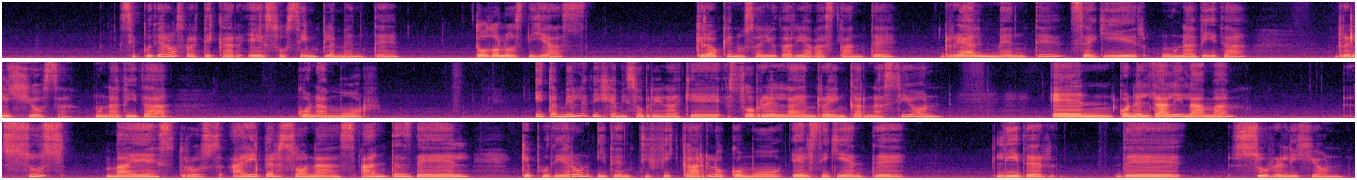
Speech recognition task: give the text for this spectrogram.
Si pudiéramos practicar eso simplemente todos los días, creo que nos ayudaría bastante realmente seguir una vida religiosa, una vida con amor. Y también le dije a mi sobrina que sobre la reencarnación, en, con el Dalai Lama, sus maestros, hay personas antes de él que pudieron identificarlo como el siguiente líder de su religión.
